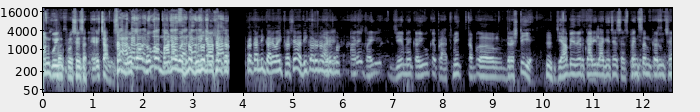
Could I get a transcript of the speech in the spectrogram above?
ઓનગોઈંગ પ્રોસેસ અત્યારે ચાલુ છે. લોકો લોકો માનવ વધનો ગુનો દાખલ કરવા પ્રકારની કાર્યવાહી થશે અધિકારીઓના વિરુદ્ધમાં? અરે ભાઈ જે મેં કહ્યું કે પ્રાથમિક દ્રષ્ટિએ જ્યાં બેદરકારી લાગે છે સસ્પેન્શન કર્યું છે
